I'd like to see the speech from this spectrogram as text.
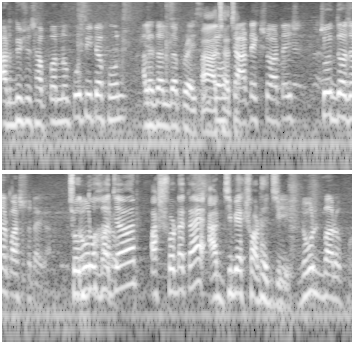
আট দুইশো ছাপ্পান্ন প্রতিটা ফোন আলাদা আলাদা প্রাইস আচ্ছা, আচ্ছা। আট একশো আঠাইশ চোদ্দ হাজার পাঁচশো টাকা। চোদ্দ হাজার পাঁচশো টাকায় আট জিবি একশো আঠাশ জিবি। নোট বারো ফোন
